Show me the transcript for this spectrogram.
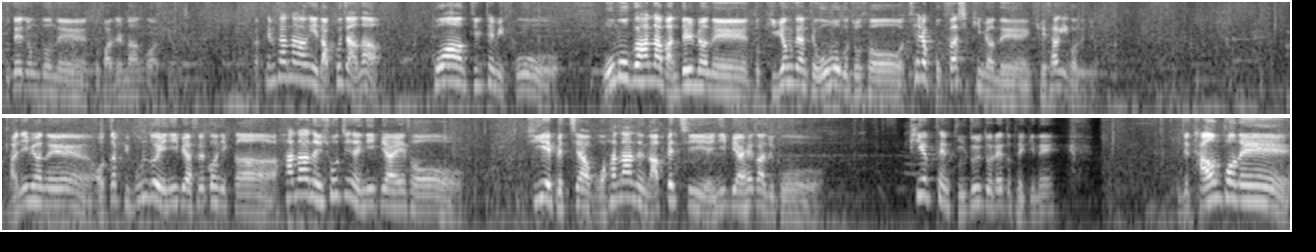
두 대 정도는 더 맞을만한 것 같아요. 그러니까 템 상황이 나쁘지 않아. 고학 딜템 있고 오모그 하나 만들면은 또 기병대한테 오모그 줘서 체력 복사시키면은 개사기거든요. 아니면은 어차피 문도 애니비아 쓸 거니까 하나는 쇼진 애니비아에서 뒤에 배치하고 하나는 앞 배치 애니비아 해가지고 피읍템 둘둘둘 해도 되긴 해. 이제 다음 턴에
